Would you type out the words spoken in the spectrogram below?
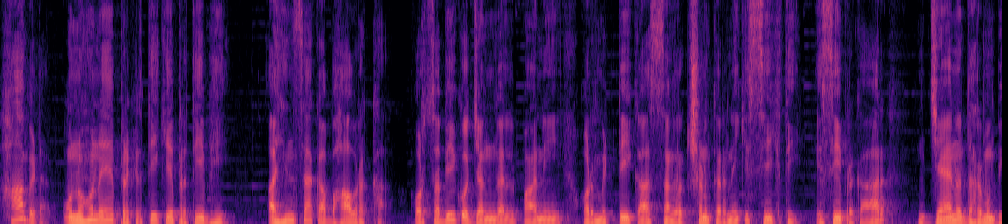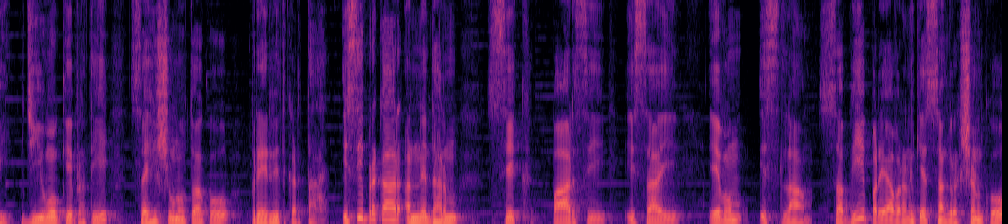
हाँ बेटा उन्होंने प्रकृति के प्रति भी अहिंसा का भाव रखा। और सभी को जंगल, पानी और मिट्टी का संरक्षण करने की सीख दी। इसी प्रकार जैन धर्म भी जीवों के प्रति सहिष्णुता को प्रेरित करता है। इसी प्रकार अन्य धर्म, सिख, पारसी, ईसाई एवं इस्लाम सभी पर्यावरण के संरक्षण को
